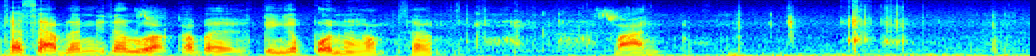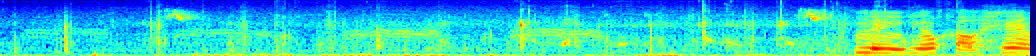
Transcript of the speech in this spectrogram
แต่แสบแล้วมีตะลวกก็ไป กินกับปนนะครับแสบหวานมันหิวเขาวแห้ง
